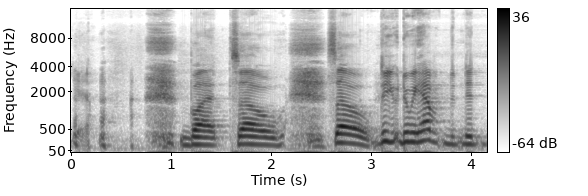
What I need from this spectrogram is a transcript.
yeah. but so so Do you, do we have did-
